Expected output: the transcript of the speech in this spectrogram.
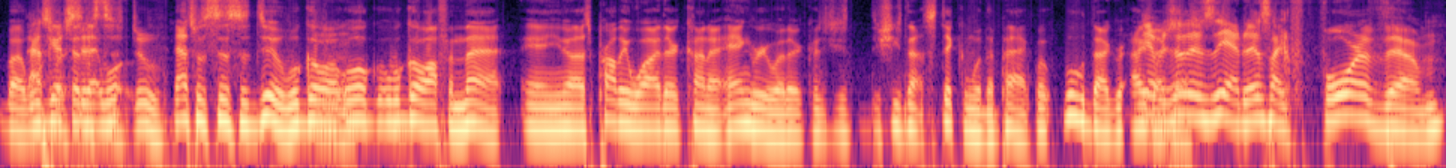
But we'll what get to that. We'll- do. Mm-hmm. That's what sisters do. We'll go. We'll, we'll go off on that, and you know that's probably why they're kind of angry with her because she's she's not sticking with the pack. But we'll digress. Yeah, but digress. there's, yeah, there's like four of them,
